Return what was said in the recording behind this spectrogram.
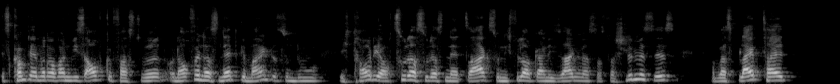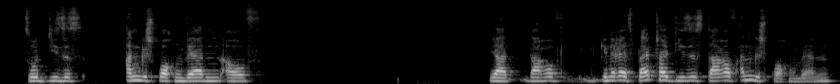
es kommt ja immer darauf an, wie es aufgefasst wird. Und auch wenn das nett gemeint ist und du, ich traue dir auch zu, dass du das nett sagst und ich will auch gar nicht sagen, dass das was Schlimmes ist, aber es bleibt halt so dieses angesprochen werden auf ja, darauf, generell, es bleibt halt dieses darauf angesprochen werden.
